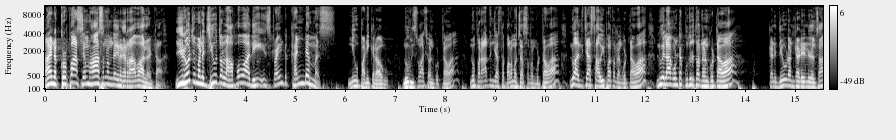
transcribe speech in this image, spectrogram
ఆయన కృపా సింహాసనం దగ్గరకు రావాలంట. ఈరోజు మన జీవితంలో అపవాది ఈజ్ ట్రైంగ్ టు కండెమ్మస్ నీవు పనికిరావు. నువ్వు విశ్వాసం అనుకుంటున్నావా? నువ్వు ప్రార్థన చేస్తా బలం వచ్చేస్తుంది అనుకుంటున్నావా? నువ్వు అది చేస్తా అయిపోతుంది అనుకుంటున్నావా? నువ్వు ఇలాగ ఉంటే కుదురుతుంది అనుకుంటున్నావా? కానీ దేవుడు అంటాడు ఏంటి తెలుసా?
